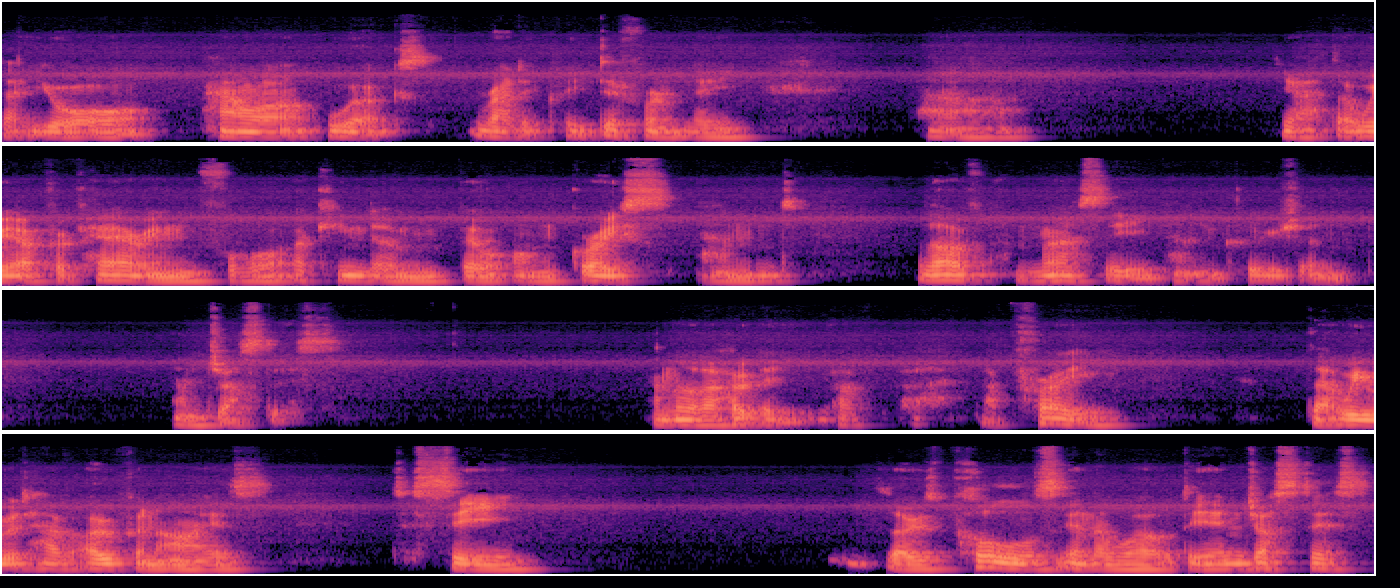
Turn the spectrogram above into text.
that your power works radically differently. Uh, yeah, that we are preparing for a kingdom built on grace and love and mercy and inclusion and justice. And Lord, I hope that I, I pray that we would have open eyes to see those pulls in the world, the injustice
